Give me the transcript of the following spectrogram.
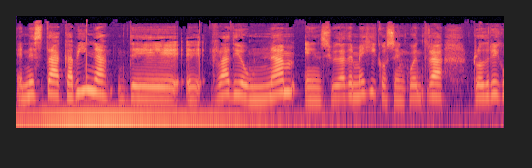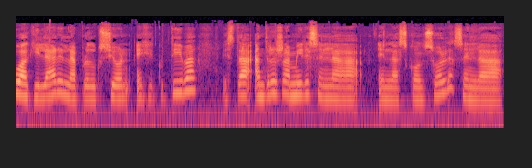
En esta cabina de eh, Radio UNAM en Ciudad de México se encuentra Rodrigo Aguilar en la producción ejecutiva, está Andrés Ramírez en la en las consolas, en la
